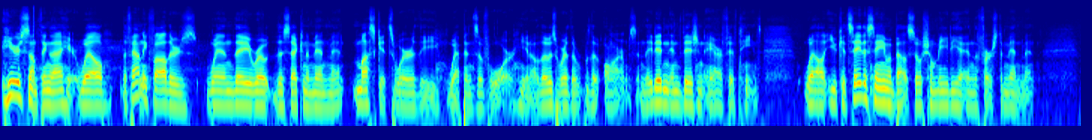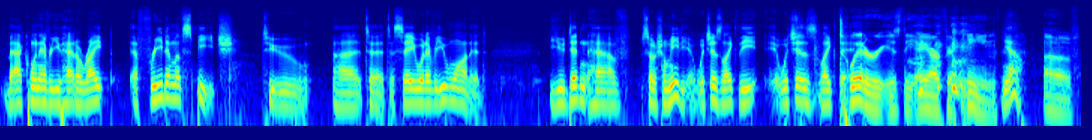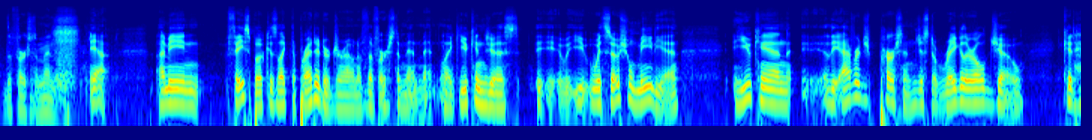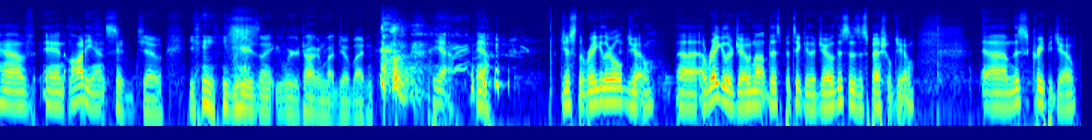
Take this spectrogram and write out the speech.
Here's something that I hear. Well, the founding fathers, when they wrote the Second Amendment, muskets were the weapons of war. You know, those were the the arms, and they didn't envision AR-15s. Well, you could say the same about social media and the First Amendment. Back whenever you had a right, a freedom of speech to uh, to to say whatever you wanted, you didn't have social media, which is like the which is like the Twitter is the AR-15 yeah of the First Amendment. yeah. I mean, Facebook is like the predator drone of the First Amendment. Like you can just you, with social media, you can the average person, just a regular old Joe, could have an audience. Joe, here's we were talking about Joe Biden. yeah, yeah. Just the regular old Joe. Uh, a regular Joe, not this particular Joe. This is a special Joe. Um, this is creepy Joe.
